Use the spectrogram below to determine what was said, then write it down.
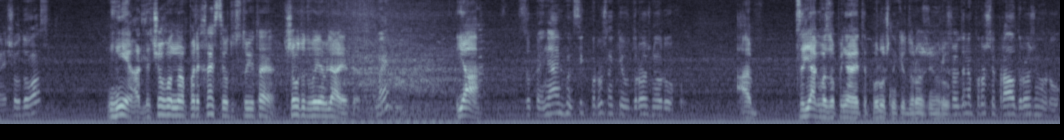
Ну, йшов до вас? Ні, а для чого на перехресті ви тут стоїте? Що ви тут виявляєте? Ми Я. зупиняємо всіх порушників дорожнього руху. А це як ви зупиняєте порушників дорожнього руху? Якщо людина порушує правила дорожнього руху,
